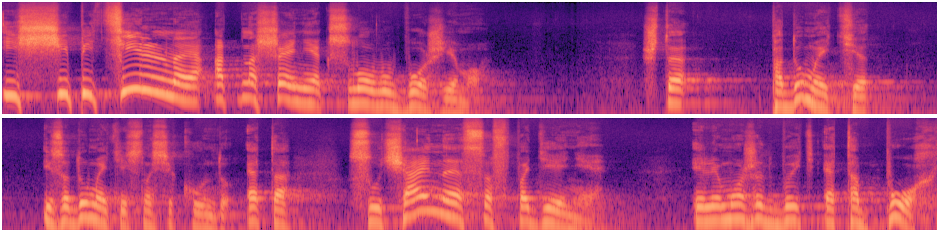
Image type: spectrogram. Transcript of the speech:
и щепетильное отношение к Слову Божьему, что подумайте и задумайтесь на секунду, это случайное совпадение или, может быть, это Бог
